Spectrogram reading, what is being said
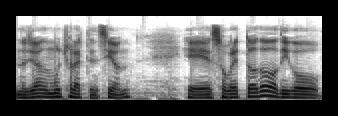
nos llaman mucho la atención. Eh, sobre todo, digo,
